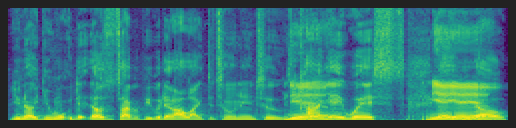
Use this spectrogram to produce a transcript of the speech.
you know you. Those are the type of people that I like to tune into. Yeah. Kanye West, Yeah, and, yeah, you yeah. know,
